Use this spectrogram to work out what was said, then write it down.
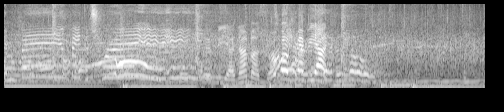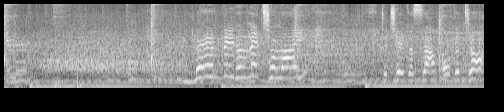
And man made the train. შვებიან ამას როგორ შვებიან Man made electrolyte to take us out of the dark.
